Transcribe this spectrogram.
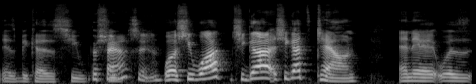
is because she The she- fashion. Well, she walked. She got she got to town. And it was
